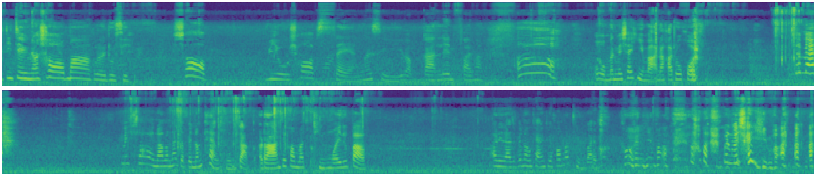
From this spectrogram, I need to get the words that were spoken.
ต่จริงๆนะชอบมากเลยดูสิ ชอบวิวชอบแสงสีแบบการเล่นไฟมากอ้าวโอ้มันไม่ใช่หิมะนะคะ ทุกคน ใช่ไหมไม่ใช่นะมันน่าจะเป็นน้ำแข็งของจากร้านที่เขามาทิ้งไว้หรือเปล่าอันนี้นะจะเป็นน้ำแข็งที่เขามาทิ้งไว้ปะเขาไม่หิมะมันไม่ใช่หิมะนะคะ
